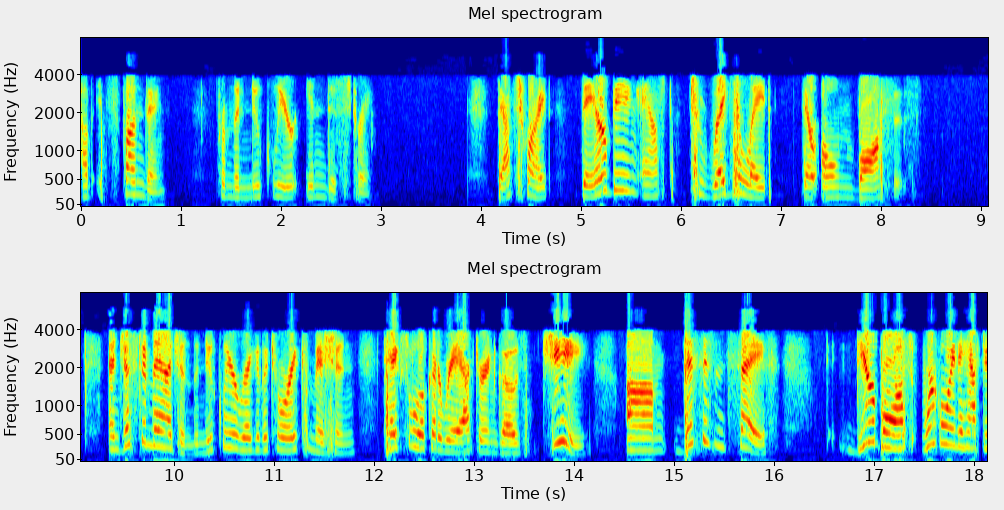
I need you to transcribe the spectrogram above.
of its funding from the nuclear industry. That's right. They are being asked to regulate their own bosses. And just imagine the Nuclear Regulatory Commission takes a look at a reactor and goes, gee, um, this isn't safe. Dear boss, we're going to have to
